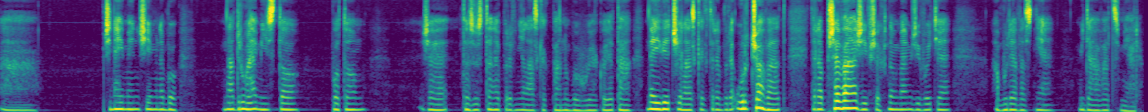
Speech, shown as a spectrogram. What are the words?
A při nejmenším nebo na druhé místo potom, že to zůstane první láska k Pánu Bohu, jako je ta největší láska, která bude určovat, která převáží všechno v mém životě a bude vlastně mi dávat směr.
